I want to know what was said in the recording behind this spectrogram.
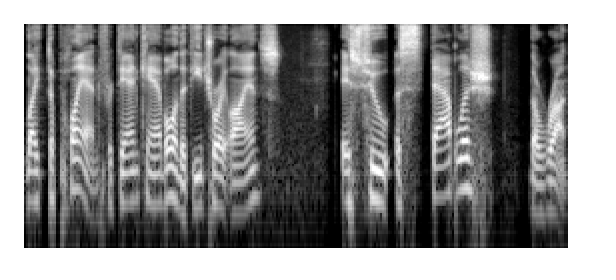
like the plan for Dan Campbell and the Detroit Lions is to establish the run.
